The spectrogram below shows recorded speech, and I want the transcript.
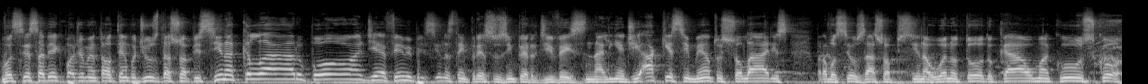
Você sabia que pode aumentar o tempo de uso da sua piscina? Claro, pode. FM Piscinas tem preços imperdíveis na linha de aquecimentos solares para você usar sua piscina o ano todo. Calma, Cusco.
